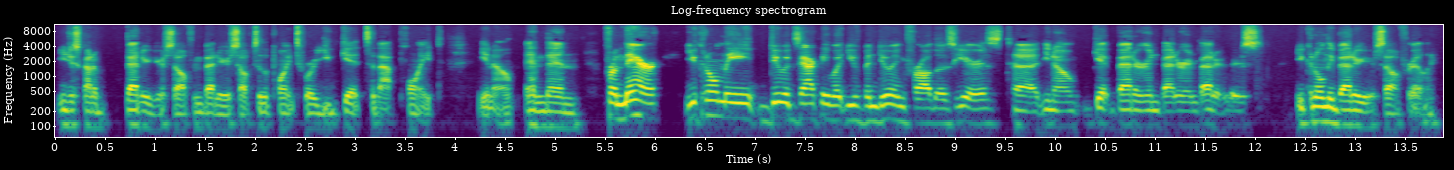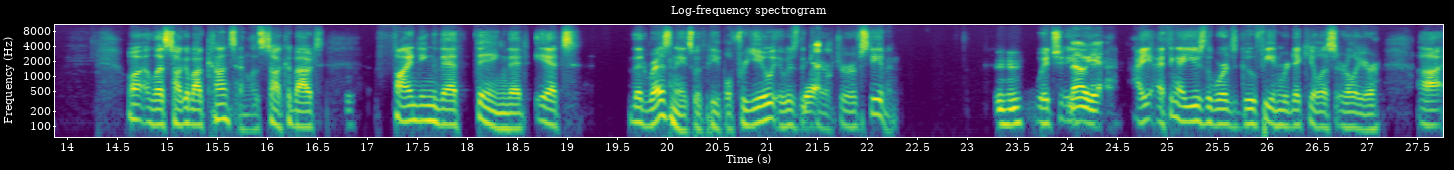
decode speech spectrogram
you just got to better yourself and better yourself to the point to where you get to that point you know and then from there you can only do exactly what you've been doing for all those years to you know get better and better and better. There's you can only better yourself really. Well let's talk about content. Let's talk about finding that thing that it that resonates with people. For you it was the Yeah. character of steven. Mhm. which no yeah. I, I think i used the words goofy and ridiculous earlier. Uh,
